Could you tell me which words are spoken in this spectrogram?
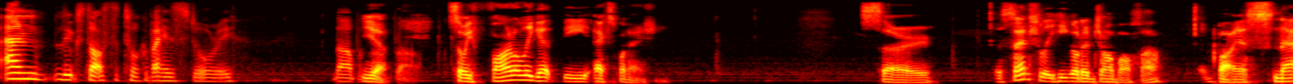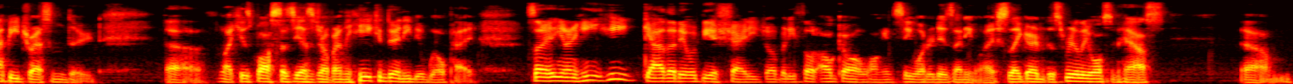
and Luke starts to talk about his story. Blah blah Yeah. blah blah. So we finally get the explanation. So, essentially, he got a job offer by a snappy dressing dude. Uh, like his boss says he has a job only he can do and he did well pay. So, you know, he, he gathered it would be a shady job, but he thought, I'll go along and see what it is anyway. So they go to this really awesome house. Um,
